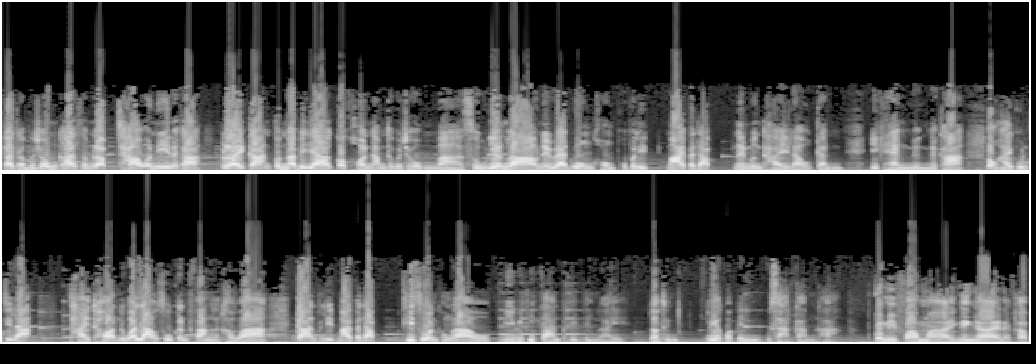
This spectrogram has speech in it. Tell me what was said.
ค่ะท่านผู้ชมคะสำหรับเช้าวันนี้นะคะ รายการต้นไม้ใบหญ้าก็ขอนำท่านผู้ชมมาสู่เรื่องราวในแวดวงของผู้ผลิตไม้ประดับในเมืองไทยเรากันอีกแห่งหนึ่งนะคะ ต้องให้คุณจิระถ่ายทอดหรือว่าเล่าสู่กันฟังแล้วค่ะว่า การผลิตไม้ประดับที่สวนของเรา มีวิธีการผลิตอย่างไร เราถึงเรียกว่าเป็นอุตสาหกรรมคะก็มีความหมายง่าย ๆนะครับ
